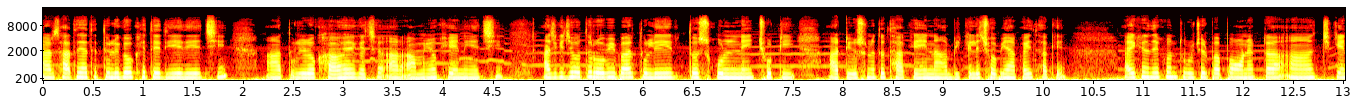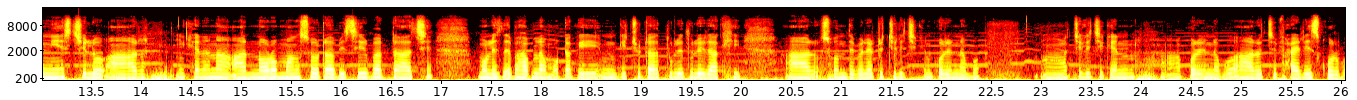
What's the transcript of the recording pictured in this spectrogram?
আর সাথে সাথে তুলিকেও খেতে দিয়ে দিয়েছি। আর তুলিরও খাওয়া হয়ে গেছে আর আমিও খেয়ে নিয়েছি। আজকে যেহেতু রবিবার, তুলির তো স্কুল নেই, ছুটি, আর টিউশনে তো থাকেই না, বিকেলে ছবি আঁকাই থাকে। আর এখানে দেখুন তুর্যের পাপা অনেকটা চিকেন নিয়ে এসেছিল। আর এখানে না, আর নরম মাংসটা বেশিরভাগটা আছে। মলিসে ভাবলাম ওটাকেই কিছুটা তুলে তুলে রাখি। আর সন্ধেবেলা একটু চিলি চিকেন করে নেব। চিলি চিকেন করে নেব। আর হচ্ছে ফ্রাইড রাইস করব।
